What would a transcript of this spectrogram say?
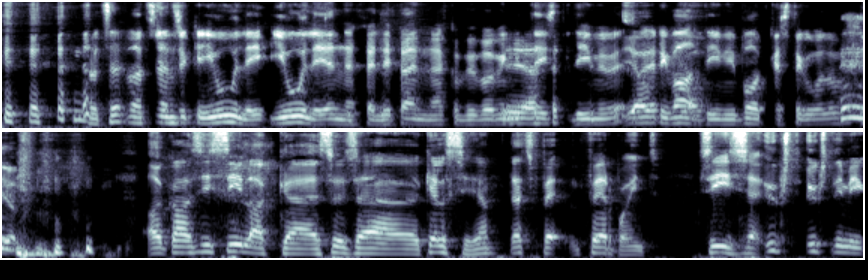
vot see, vot see on siuke juuli, juuli NFL-i fänn hakkab juba mingit teiste tiimi rivaaltiimi podcast'e kuulama. aga siis Siilak, see, see Kelsey jah, that's fa- fair point. siis äh, üks, üks nimi,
